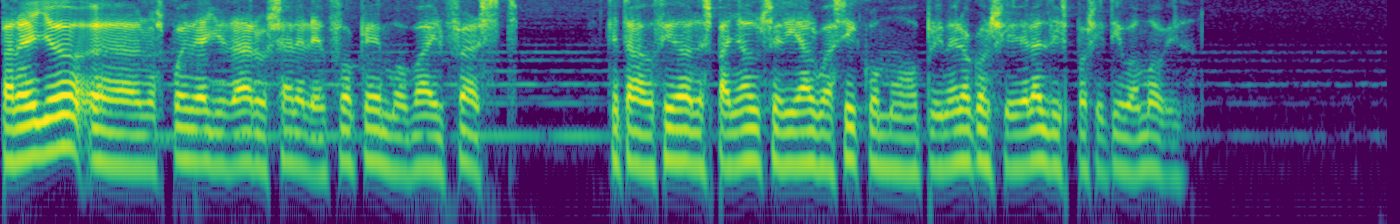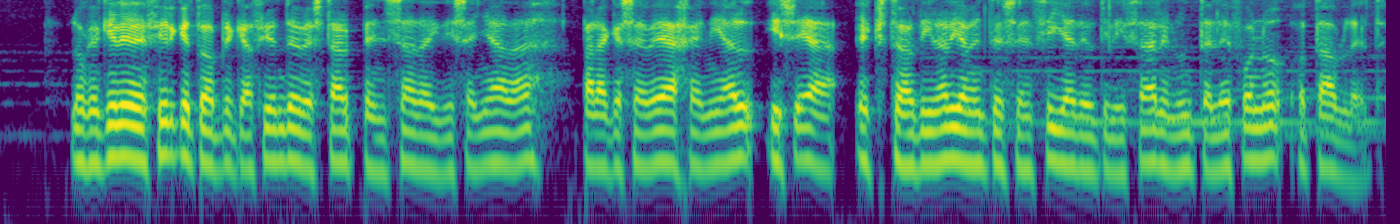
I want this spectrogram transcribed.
Para ello eh, nos puede ayudar usar el enfoque Mobile First que traducido al español sería algo así como primero considera el dispositivo móvil. Lo que quiere decir que tu aplicación debe estar pensada y diseñada para que se vea genial y sea extraordinariamente sencilla de utilizar en un teléfono o tablet.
